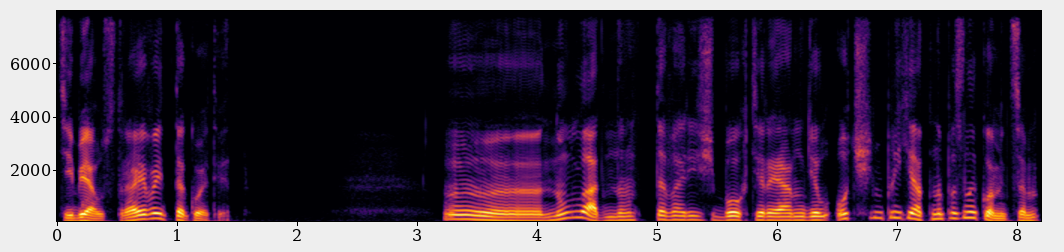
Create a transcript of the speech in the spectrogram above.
Тебя устраивает такой ответ? «Э, «Ну ладно, товарищ Бог-ангел, очень приятно познакомиться.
